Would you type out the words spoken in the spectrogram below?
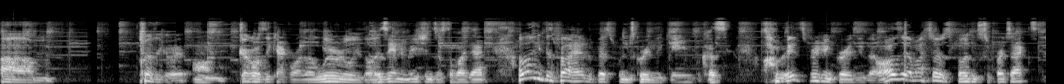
um, um, of it. Um, Dragon Ball Z Kakarot, literally though, his animations and stuff like that. I think he just probably had the best win screen in the game because um, it's freaking crazy though. Honestly, I might start exploding super attacks.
